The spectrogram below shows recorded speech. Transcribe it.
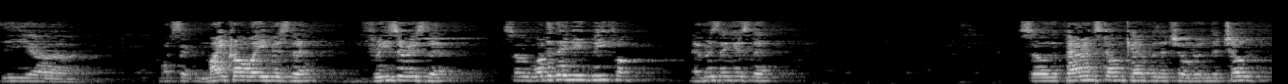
The, uh, what's that, microwave is there. Freezer is there. So what do they need me for? Everything is there. So the parents don't care for the children. The children,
